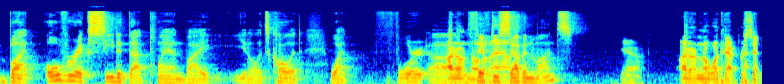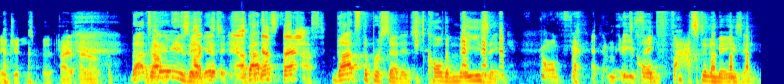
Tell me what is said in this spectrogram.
but over exceeded that plan by, you know, let's call it what four, uh, I don't know, fifty-seven months. Yeah. I don't know what that percentage is, but I, I don't. That's amazing. That's, that's, fast. That's the percentage. It's called amazing. called fa- amazing. It's called Fast and Amazing.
